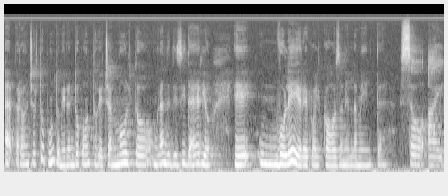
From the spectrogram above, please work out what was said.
Eh, però a un certo punto mi rendo conto che c'è molto, un grande desiderio e un volere qualcosa nella mente. So I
